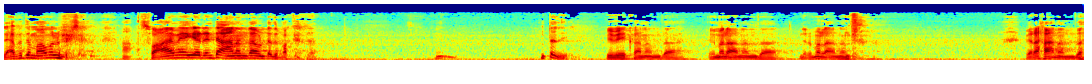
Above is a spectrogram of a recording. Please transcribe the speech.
లేకపోతే మామూలు పెట్టుకో. స్వామి అయ్యాడంటే ఆనందం ఉంటుంది పక్కన ఉంటుంది. వివేకానంద విమలానంద నిర్మలానంద విరహానంద.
